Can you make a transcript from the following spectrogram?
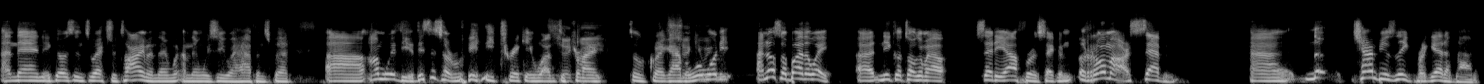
And then it goes into extra time, and then and then we see what happens. But uh, I'm with you. This is a really tricky one tricky. to try to Craig Hammer. What, what do you, and also, by the way, uh, Nico talking about Serie A for a second. Roma are seven. Uh, no, Champions League, forget about it.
